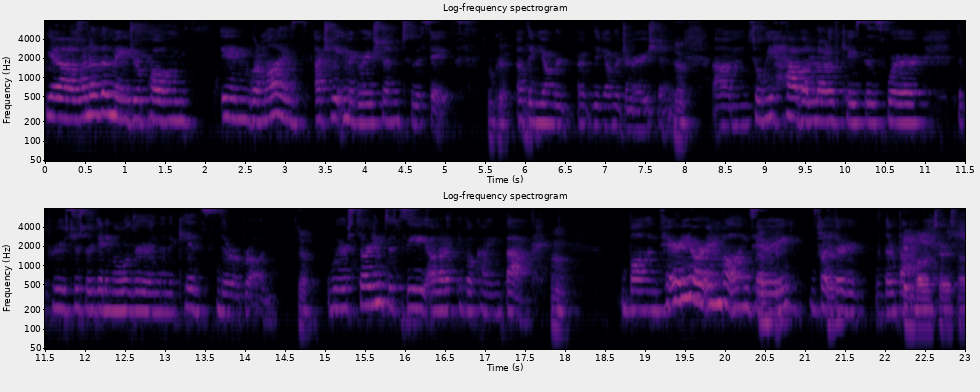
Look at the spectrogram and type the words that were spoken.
Yeah, one of the major problems in Guatemala is actually immigration to the states Okay. of the younger of the younger generation. Yeah. Um, so we have a lot of cases where the producers are getting older and then the kids they're abroad. Yeah. We're starting to see a lot of people coming back, Hmm. voluntary or involuntary, Okay, but sure. they're they're back. Involuntary as well.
